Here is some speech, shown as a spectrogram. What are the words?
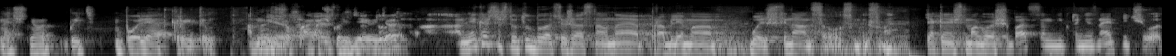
начнет быть более открытым. А ну, еще парочку людей уйдет. А мне кажется, что тут была все же основная проблема больше финансового смысла. Я, конечно, могу ошибаться, никто не знает ничего.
